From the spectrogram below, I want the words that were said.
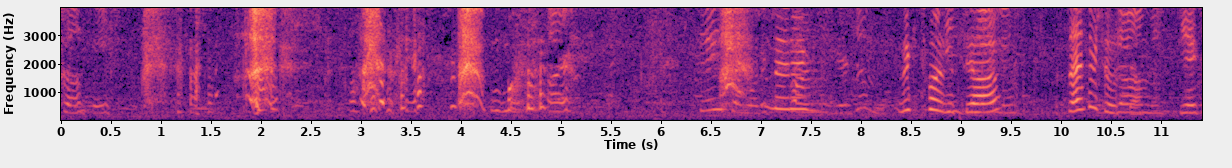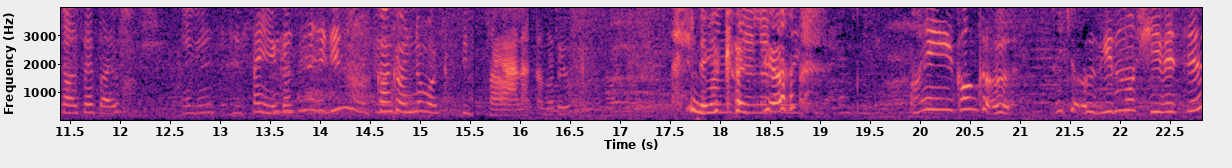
Fransa'yı. Şey diyeceğim orada. Geleceğim mi? Ne kütüphanesi ya? Ders mi çalışacaksın? YKS tayfa. Evet. Sen YKS. Burasına hediye mi atıyorsun? Kanka önüne bak. Sana alakaları yok. Neyi kaçıyor? Ay kanka Ö- peki Özge'nin o şivesi?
